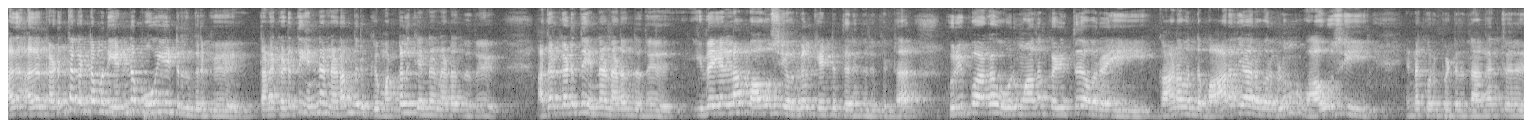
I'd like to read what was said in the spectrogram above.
அது அதற்கு அடுத்த கட்டம் அது என்ன போயிட்டு இருந்திருக்கு? தனக்கு அடுத்து என்ன நடந்திருக்கு? மக்களுக்கு என்ன நடந்தது? அதற்கடுத்து என்ன நடந்தது? இதையெல்லாம் பாவுசி அவர்கள் கேட்டு தெரிந்திருக்கின்றார். குறிப்பாக ஒரு மாதம் கழித்து அவரை காண வந்த பாரதியார் அவர்களும் வஉசி என்ன குறிப்பிட்டிருந்தாங்க? திரு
